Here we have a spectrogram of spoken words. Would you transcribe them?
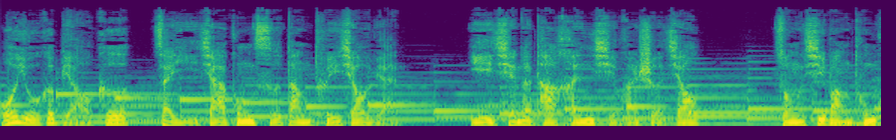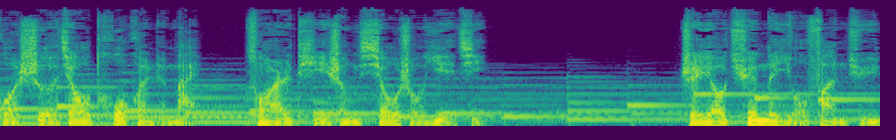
我有个表哥在一家公司当推销员，以前的他很喜欢社交。总希望通过社交拓宽人脉，从而提升销售业绩。只要圈内有饭局，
